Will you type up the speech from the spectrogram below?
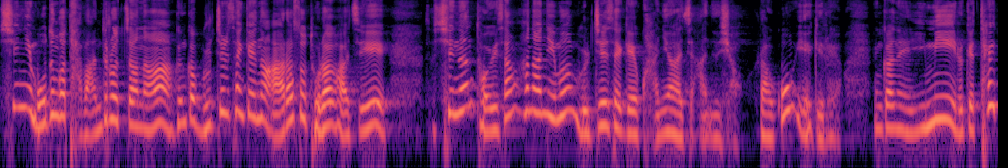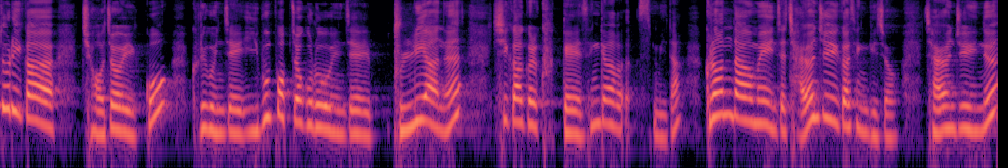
신이 모든 거 다 만들었잖아. 그러니까 물질 세계는 알아서 돌아가지. 신은 더 이상 하나님은 물질 세계에 관여하지 않으셔라고 얘기를 해요. 그러니까 이미 이렇게 테두리가 젖어 있고 그리고 이제 이분법적으로 이제 분리하는 시각을 갖게 생겼습니다. 그런 다음에 이제 자연주의가 생기죠. 자연주의는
